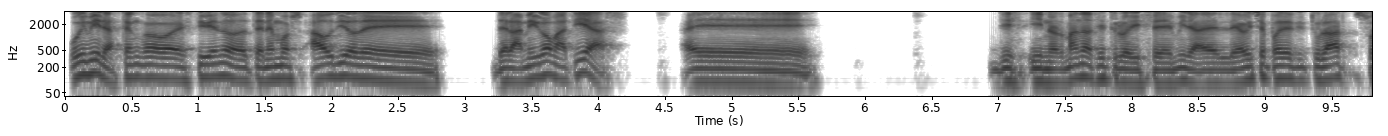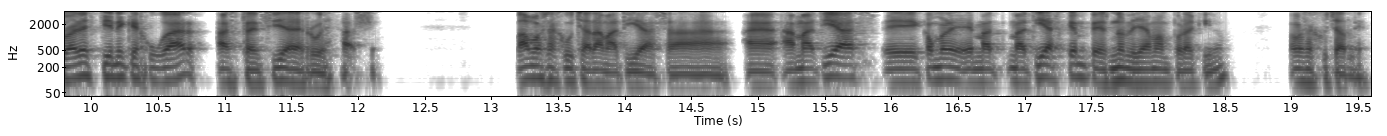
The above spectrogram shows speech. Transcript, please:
Uy, mira, tengo, estoy viendo, tenemos audio de, del amigo Matías. Eh, y nos manda título, dice, mira, el de hoy se puede titular, Suárez tiene que jugar hasta en silla de ruedas. Vamos a escuchar a Matías, a, Matías, eh, ¿cómo Matías Kempes, ¿no? Le llaman por aquí, ¿no? Vamos a escucharle.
